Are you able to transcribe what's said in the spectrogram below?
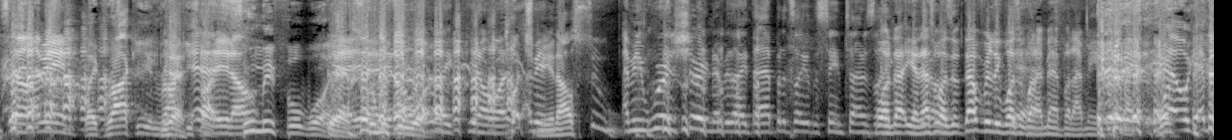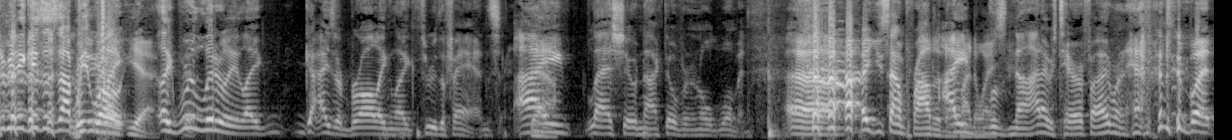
so I mean, Like Rocky and Rocky Yeah, Five. you know. Sue me for what? yeah, yeah, you know, like, you know, Touch I mean, me and I'll sue. I mean, we're insured and everything like that, but it's like at the same time, it's like, well, that, yeah, you that's know, wasn't that really wasn't yeah. what I meant, but I mean, yeah, okay, but I mean, it gives us an opportunity. well, like, yeah. like we're literally like guys are brawling like through the fans. I Yeah. last show knocked over an old woman. you sound proud of that, I by the way. was not. I was terrified when it happened, but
